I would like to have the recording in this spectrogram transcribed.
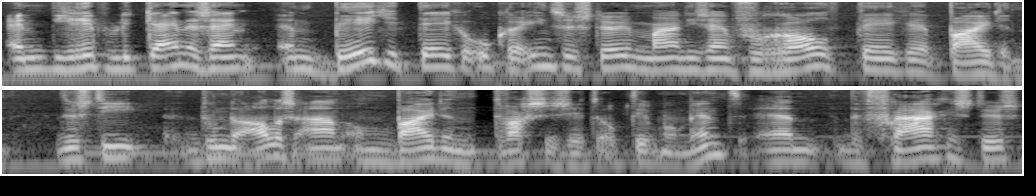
En die Republikeinen zijn een beetje tegen Oekraïnse steun, maar die zijn vooral tegen Biden. Dus die doen er alles aan om Biden dwars te zitten op dit moment. En de vraag is dus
